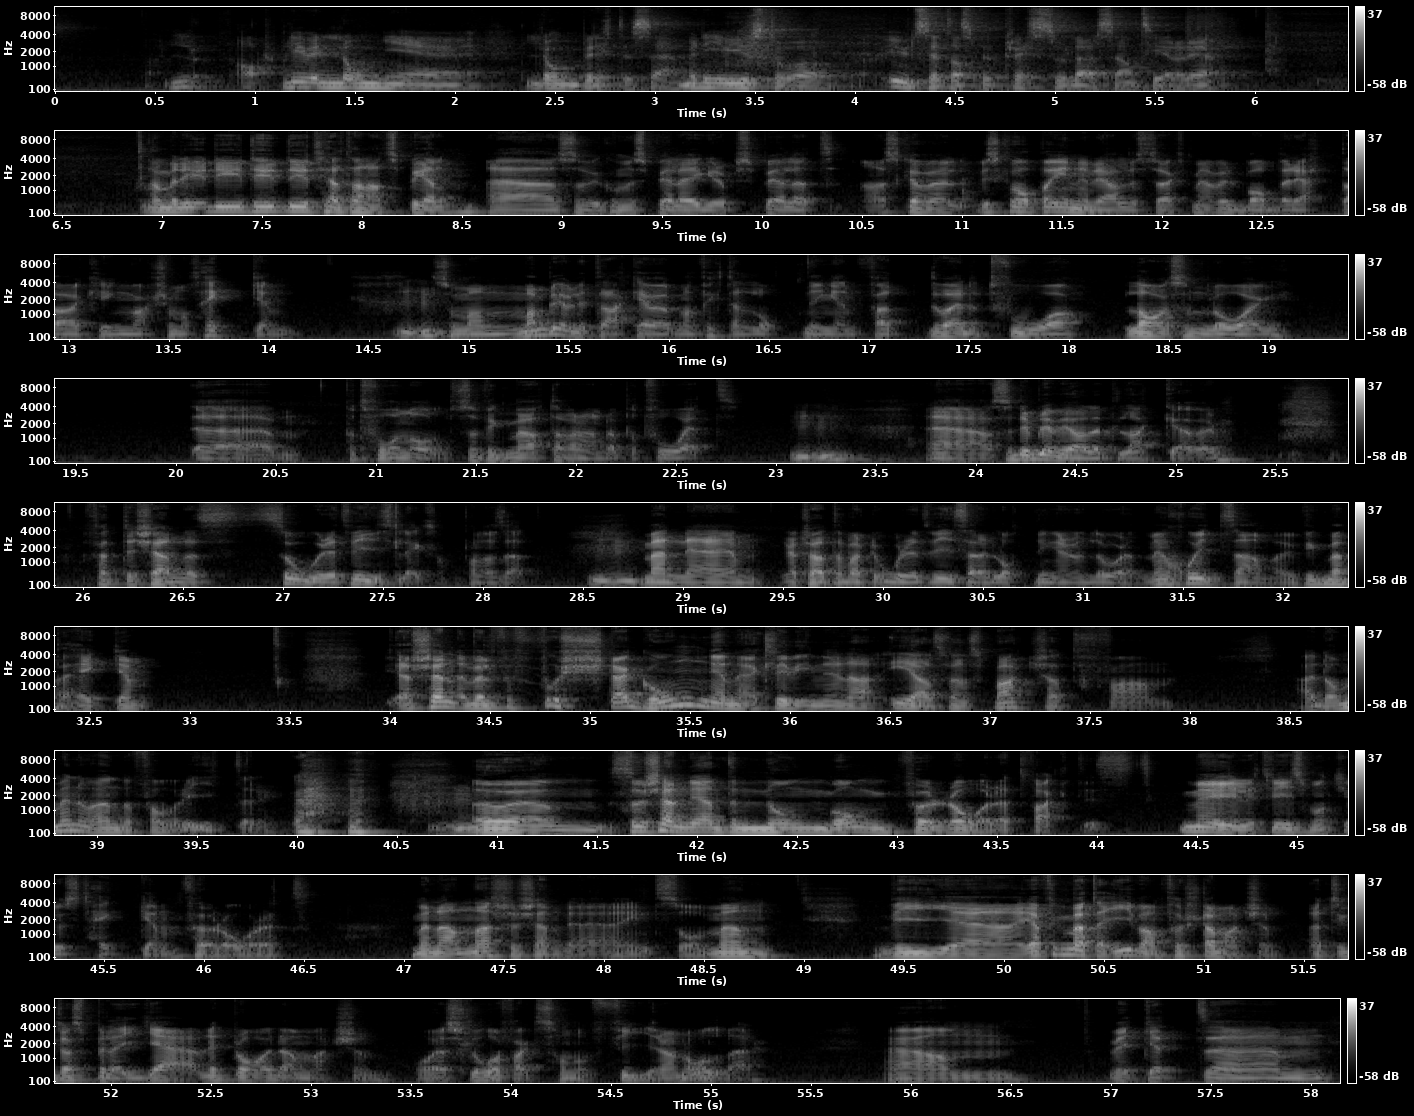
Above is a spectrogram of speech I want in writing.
Ja, det blir en lång, eh, lång berättelse här, men det är just att utsättas för press och lära sig hantera det. Ja, men det, det, det, det är ett helt annat spel eh, som vi kommer spela i gruppspelet. Jag ska väl, vi ska hoppa in i det alldeles strax, men jag vill bara berätta kring matchen mot Häcken. Mm. Så man, man blev lite lack över att man fick den lottningen för att det var ändå två lag som låg eh, på 2-0 som fick möta varandra på 2-1. Mm. Eh, så det blev jag lite lack över. För att det kändes så orättvist liksom på något sätt. Mm. Men eh, jag tror att det varit orättvisare lottningar under året. Men skitsamma, vi fick möta Häcken. Jag kände väl för första gången när jag klev in i en e-allsvensk match att fan, ja, de är nog ändå favoriter. Mm. um, så kände jag inte någon gång förra året faktiskt. Möjligtvis mot just Häcken förra året. Men annars så kände jag inte så. Men vi, uh, jag fick möta Ivan första matchen. Jag tyckte jag spelade jävligt bra i den matchen. Och jag slår faktiskt honom 4-0 där. Um, vilket... Um,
